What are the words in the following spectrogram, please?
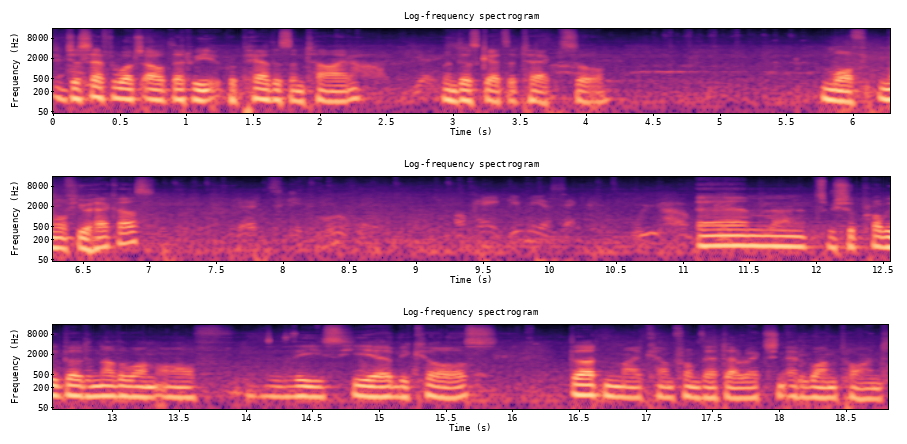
You just have to watch out that we repair this in time when this gets attacked. So more more few hackers. And we should probably build another one of these here because Burton might come from that direction at one point.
